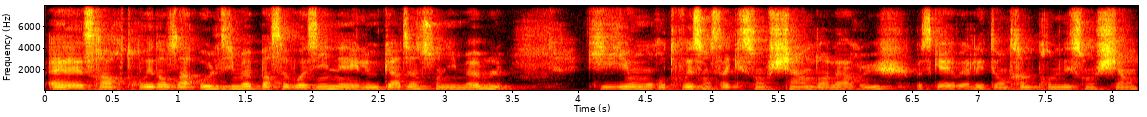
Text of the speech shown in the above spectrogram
Elle sera retrouvée dans un hall d'immeuble par sa voisine et le gardien de son immeuble qui ont retrouvé son sac et son chien dans la rue, parce qu'elle était en train de promener son chien,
